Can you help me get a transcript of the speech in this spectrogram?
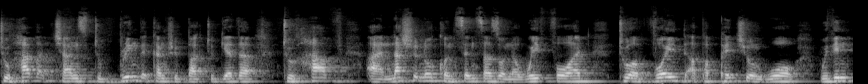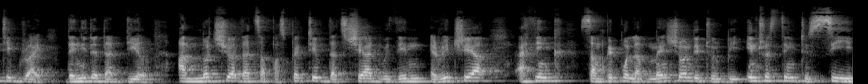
to have a chance to bring the country back together, to have a national consensus on a way forward, to avoid a perpetual war within Tigray, they needed a deal. I'm not sure that's a perspective that's shared within Eritrea. I think some people have mentioned it will be interesting to see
